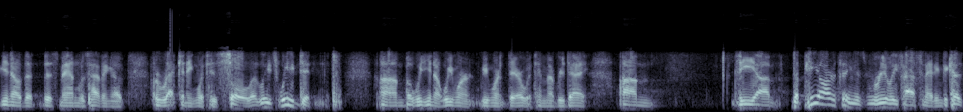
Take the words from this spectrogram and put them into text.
you know that this man was having a, a reckoning with his soul. At least we didn't. Um, but we, you know, we weren't we weren't there with him every day. Um, the uh, the PR thing is really fascinating because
